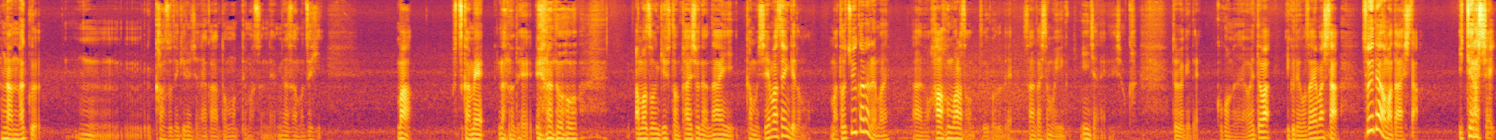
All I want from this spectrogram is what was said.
難なくうん完走できるんじゃないかなと思ってますんで皆さんも是非まあ2日目なので あの Amazon ギフトの対象ではないかもしれませんけどもまあ途中からでもねあのハーフマラソンということで参加してもいいいいんじゃないでしょうか。というわけでここまでお相手はいくでございました。それではまた明日。いってらっしゃい。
